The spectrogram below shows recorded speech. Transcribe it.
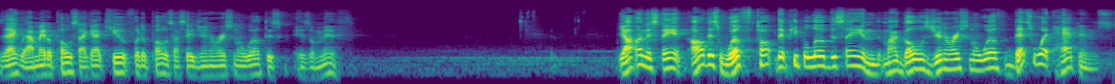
Exactly. I made a post. I got killed for the post. I said generational wealth is, is a myth. Y'all understand all this wealth talk that people love to say and my goals generational wealth, that's what happens.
